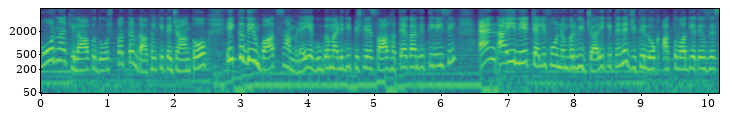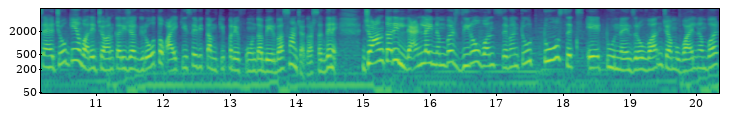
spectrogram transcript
ਹੋਰਨਾਂ ਖਿਲਾਫ ਦੋਸ਼ ਪੱਤਰ ਦਾਖਲ ਕੀਤੇ ਜਾਣ ਤੋਂ ਇੱਕ ਦਿਨ ਬਾਅਦ ਸਾਹਮਣੇ ਆਈ ਗੁੱਗਾ ਮਾੜੀ ਦੀ ਪਿਛਲੇ ਸਾਲ ਹੱਤਿਆ ਕਰ ਦਿੱਤੀ ਗਈ ਸੀ। ਐਨਆਈ ਨੇ ਟੈਲੀਫੋਨ ਨੰਬਰ ਵੀ ਜਾਰੀ ਕੀਤੇ ਨੇ, ਜਿੱਥੇ ਲੋਕ ਅੱਤਵਾਦੀ ਅਤੇ ਉਸਦੇ ਸਹਿਯੋਗੀਆਂ ਬਾਰੇ ਜਾਣਕਾਰੀ ਜਾਂ ਗਿਰੋਹ ਤੋਂ ਆਏ ਕਿਸੇ ਵੀ ਧਮਕੀ ਭਰੇ ਫੋਨ ਦਾ ਵੇਰਵਾ ਸਾਂਝਾ ਕਰ ਸਕਦੇ ਨੇ। ਜਾਣਕਾਰੀ ਲੈਂਡਲਾਈਨ ਨੰਬਰ 017226822901 ਜਾਂ ਮੋਬਾਈਲ ਨੰਬਰ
